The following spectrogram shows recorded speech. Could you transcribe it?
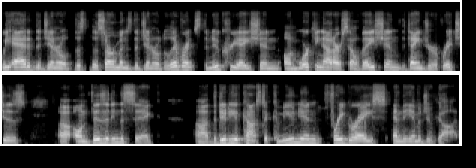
We added the general, the, the, sermons, the general deliverance, the new creation, on working out our salvation, the danger of riches, uh, on visiting the sick, uh, the duty of constant communion, free grace, and the image of God.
